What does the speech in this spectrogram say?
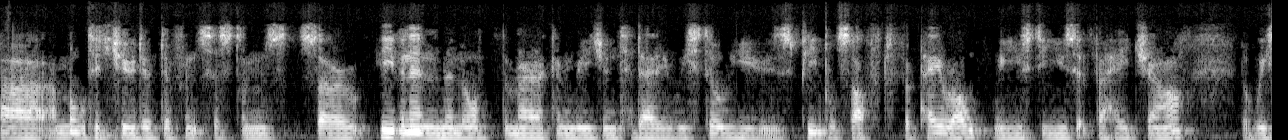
uh, a, multitude of different systems. So even in the North American region today, we still use PeopleSoft for payroll. We used to use it for HR, but we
